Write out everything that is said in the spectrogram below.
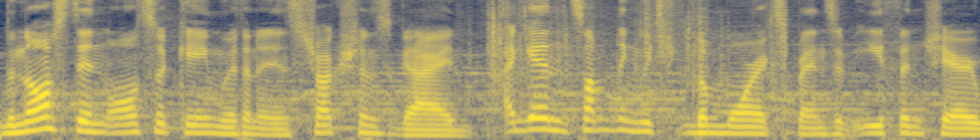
The Nostin also came with an instructions guide, again something which the more expensive Ethan chair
